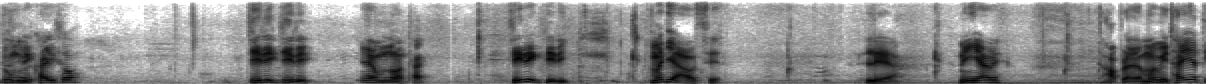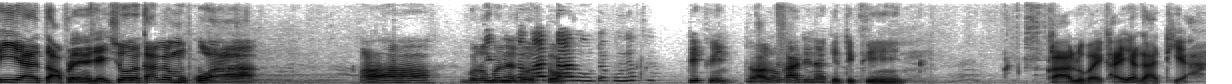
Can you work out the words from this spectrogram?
ડુંગળી ખાઈશો જીરીક જીરીક. એમ ન થાય. જીરીક જીરીક. મજા આવશે. લે નહીં આવે? તો આપણે મમ્મી થાય તૈયાર તો આપણે એને જઈશું હવે કામે મૂકવા. હા બરોબર ને દોસ્તો? ટિફિન તો હાલો કાઢી નાખીએ ટિફિન કાલુભાઈ ખાઈએ ગાંઠિયા.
